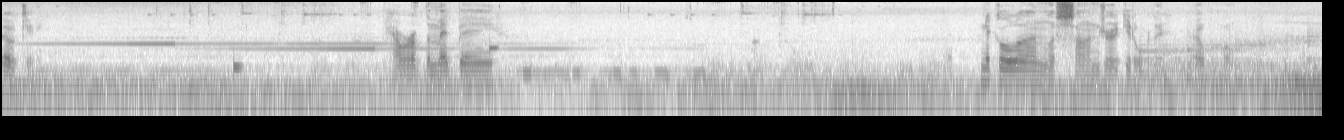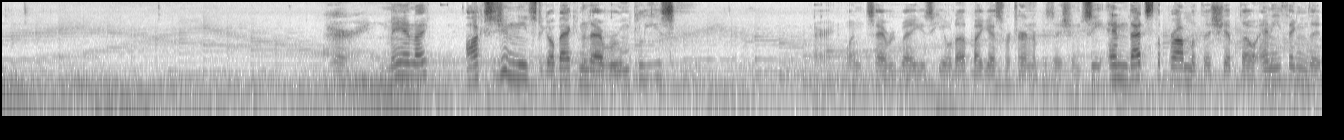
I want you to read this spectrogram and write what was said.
Okay. Power med bay. Nicola and Lysandra, get over there. Oh, well. Alright, man, I... Oxygen needs to go back into that room, please. Alright, once everybody is healed up, I guess return to position. See, and that's the problem with this ship, though. Anything that...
